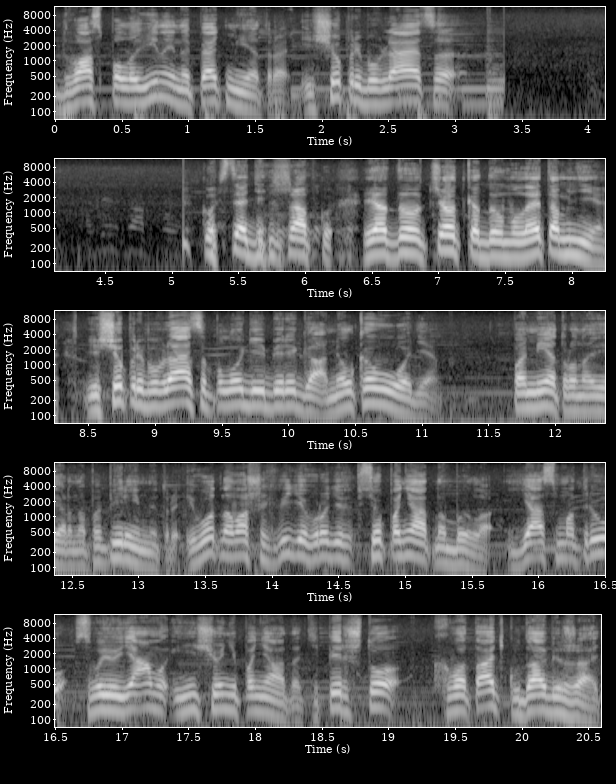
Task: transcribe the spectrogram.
2,5 на 5 метра. Еще прибавляется... Костя, одень шапку. Я четко думал, это мне. Еще прибавляются пологие берега, мелководье. По метру, наверное, по периметру. И вот на ваших видео вроде все понятно было. Я смотрю в свою яму и ничего не понятно. Теперь что хватать, куда бежать?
